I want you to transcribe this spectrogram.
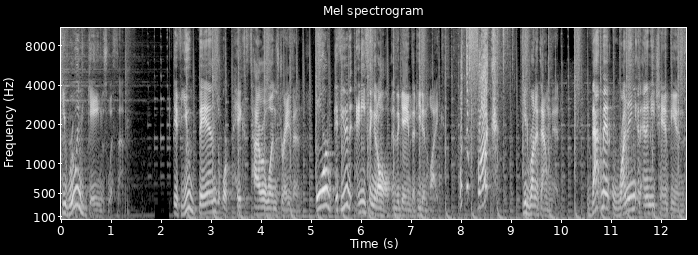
He ruined games with them. If you banned or picked Tyler One's Draven, or if you did anything at all in the game that he didn't like, What the fuck? he'd run it down mid. That meant running at enemy champions,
